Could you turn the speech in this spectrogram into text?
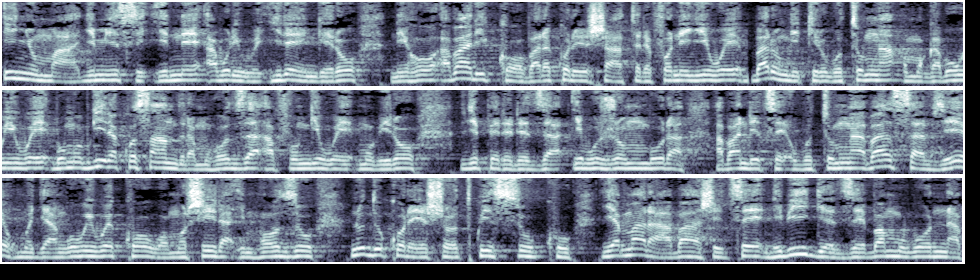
Inyuma y'iminsi ine aburiwe irengero ni ho abariko barakoresha telefone yiwe barungikira ubutumwa umugabo wiwe bumubwira ko sandra muhoza afungiwe mu biro vy'iperereza i bujumbura. Abanditse ubutumwa basavye umuryango wiwe ko wamushira impozu n'udukoresho tw'isuku. Yamara bahashitse ntibigeze bamubona.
